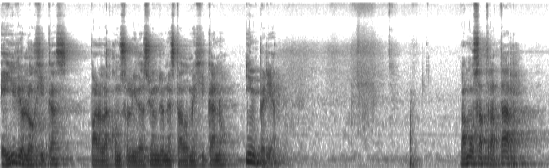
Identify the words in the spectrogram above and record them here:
e ideológicas para la consolidación de un Estado mexicano imperial. Vamos a tratar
